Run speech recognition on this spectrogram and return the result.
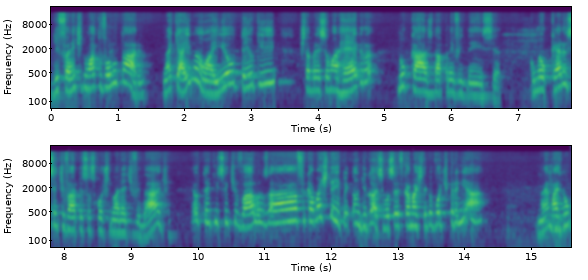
diferente de um ato voluntário. Né? Que aí não, aí eu tenho que estabelecer uma regra, no caso da Previdência, como eu quero incentivar as pessoas a continuarem em atividade, eu tenho que incentivá-los a ficar mais tempo. Então, digo, ah, se você ficar mais tempo, eu vou te premiar. Né? Mas não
